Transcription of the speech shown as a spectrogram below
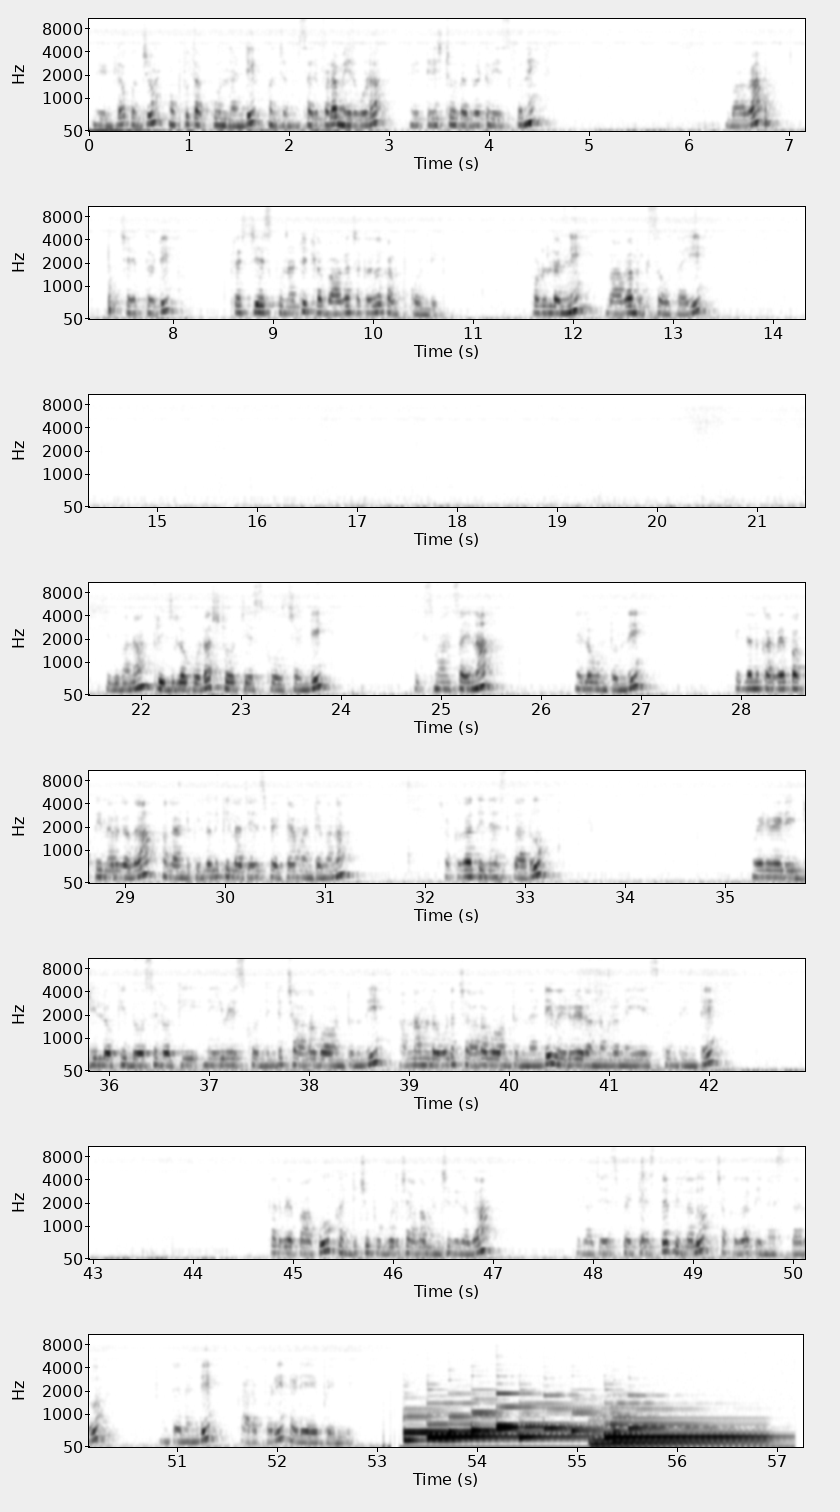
దీంట్లో కొంచెం ఉప్పు తక్కువ ఉందండి. కొంచెం సరిపడా మీరు కూడా మీ టేస్ట్ తగ్గట్టు వేసుకొని బాగా చేతితోటి ప్రెస్ చేసుకున్నట్టు ఇట్లా బాగా చక్కగా కలుపుకోండి. పొడులన్నీ బాగా మిక్స్ అవుతాయి. ఇది మనం ఫ్రిడ్జ్లో కూడా స్టోర్ చేసుకోవచ్చండి. సిక్స్ మంత్స్ అయినా నిలవ ఉంటుంది. పిల్లలు కరివేపాకు తినరు కదా అలాంటి పిల్లలకి ఇలా చేసి పెట్టామంటే మనం చక్కగా తినేస్తారు. వేడివేడి ఇడ్లీలోకి దోశలోకి నెయ్యి వేసుకొని తింటే చాలా బాగుంటుంది. అన్నంలో కూడా చాలా బాగుంటుందండి వేడివేడి అన్నంలో నెయ్యి వేసుకొని తింటే. కరివేపాకు కంటి చూపు కూడా చాలా మంచిది కదా. ఇలా చేసి పెట్టేస్తే పిల్లలు చక్కగా తినేస్తారు. అంతేనండి కారపొడి రెడీ అయిపోయింది.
